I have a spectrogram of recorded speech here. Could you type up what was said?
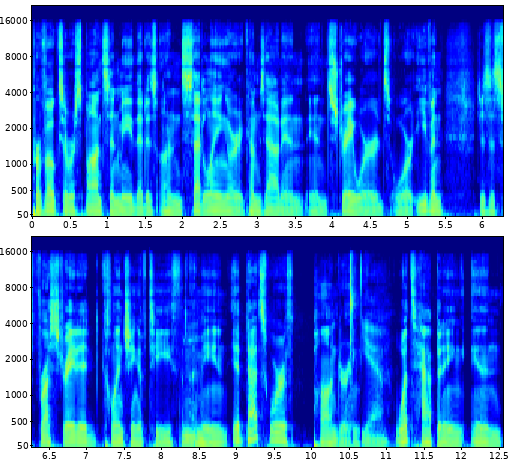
provokes a response in me that is unsettling or it comes out in in stray words or even just this frustrated clenching of teeth. I mean it that's worth pondering. Yeah, what's happening in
